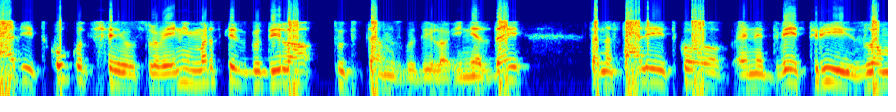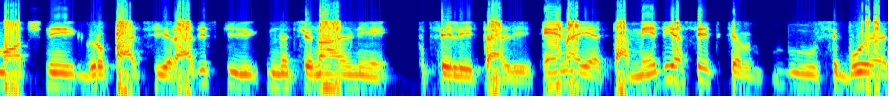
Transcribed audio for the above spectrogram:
radiji, tako kot se je v Sloveniji mrske zgodilo, tudi tam zgodilo. In je zdaj sta nastali tako ene dve, tri zelo močni grupaciji radijski, nacionalni po celi Italiji. Ena je ta Mediaset, ki vsebuje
